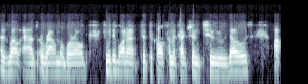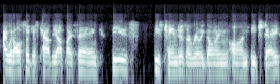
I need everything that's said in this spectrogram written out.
as well as around the world. So we did want to, to call some attention to those. I would also just caveat by saying these these changes are really going on each day.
